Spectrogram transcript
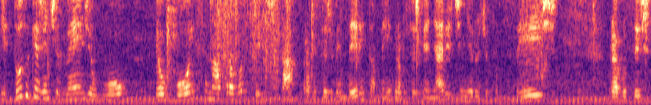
E tudo que a gente vende, eu vou eu vou ensinar para vocês, tá? Para vocês venderem também, para vocês ganharem o dinheiro de vocês, para vocês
